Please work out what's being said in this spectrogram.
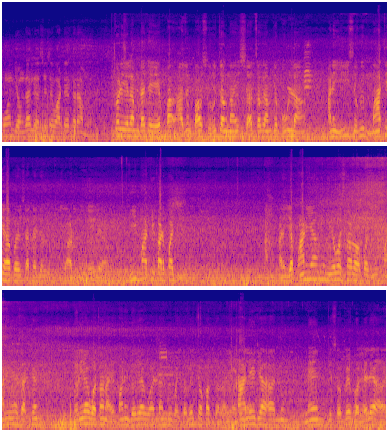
पळोवन घेवंक जाय आसली अशें अशें वाटे करा म्हणून. कड येयला म्हणटा ते. हे अजून पावस सुरूच जावंक ना हे शेत सगळें आमचें बुडलां. आनी ही सगळी माती हा पळय शेताच्या हाडून उडयल्या ही माती काडपाची आनी ह्या पाणयांक वेवस्था लावपाची. पाणी हें सारकें दर्याक वचना हें पाणी दर्याक वाडलान दिवपाचें सगळें चॉकअप करा. हे नाले जे आहा न्हू मेन ते सगळे भरलेले आहा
